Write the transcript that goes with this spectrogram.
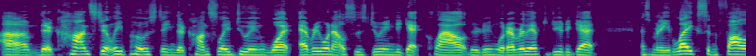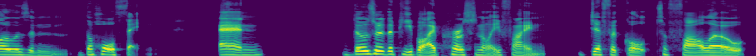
Um, they're constantly posting they're constantly doing what everyone else is doing to get clout. They're doing whatever they have to do to get as many likes and follows and the whole thing. And those are the people i personally find difficult to follow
